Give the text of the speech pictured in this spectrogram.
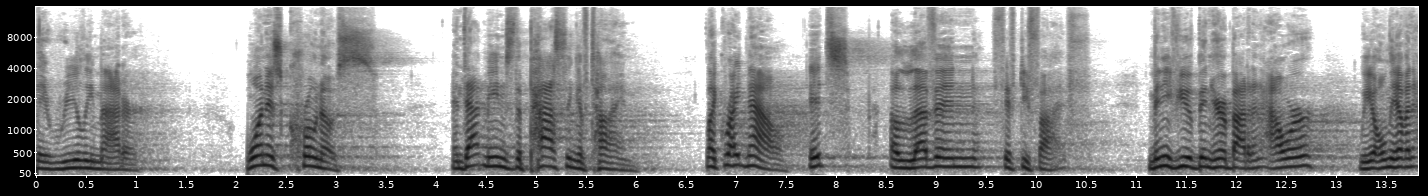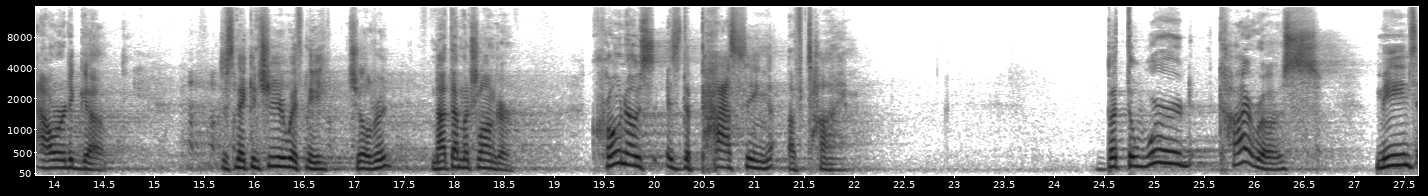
they really matter. One is chronos, and that means the passing of time. Like right now, it's 11:55. Many of you have been here about an hour. We only have an hour to go. Just making sure you're with me, children. Not that much longer. Chronos is the passing of time. But the word kairos means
